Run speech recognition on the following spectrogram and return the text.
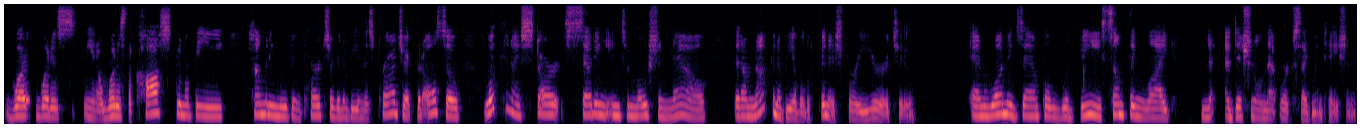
what what is you know what is the cost going to be how many moving parts are going to be in this project but also what can i start setting into motion now that i'm not going to be able to finish for a year or two? And one example would be something like ne- additional network segmentation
